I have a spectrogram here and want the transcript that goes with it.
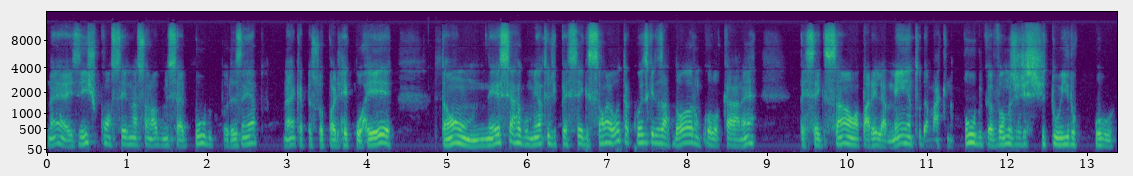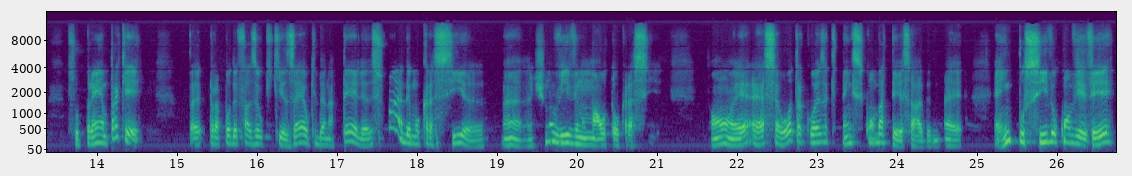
Né? Existe o Conselho Nacional do Ministério Público, por exemplo, né, que a pessoa pode recorrer. Então, nesse argumento de perseguição é outra coisa que eles adoram colocar, né? Perseguição, aparelhamento da máquina pública, vamos destituir o, o Supremo. Para quê? Para poder fazer o que quiser, o que der na telha? Isso não é democracia, né? A gente não vive numa autocracia. Então, é, essa é outra coisa que tem que se combater, sabe? É, é impossível conviver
